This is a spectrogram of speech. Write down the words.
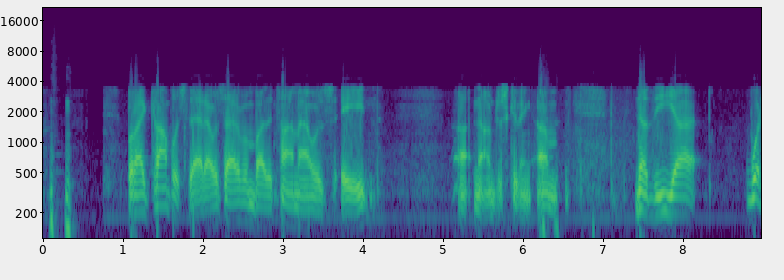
but I accomplished that. I was out of them by the time I was eight. Uh, no, I'm just kidding. Um, no, the uh, what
